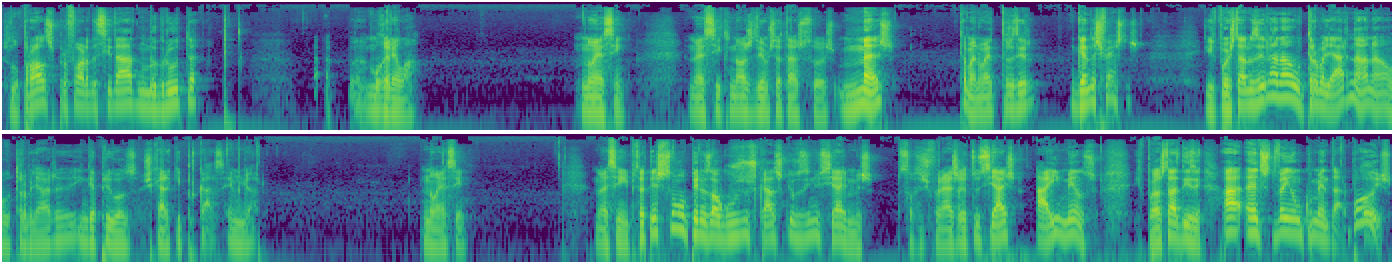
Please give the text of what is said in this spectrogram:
Os leprosos para fora da cidade, numa gruta, morrerem lá. Não é assim. Não é assim que nós devemos tratar as pessoas. Mas também não é de trazer grandes festas. E depois estamos a dizer, não, não, o trabalhar, não, não, o trabalhar ainda é perigoso. Ficar aqui por casa é melhor. Não é assim. Não é assim. E, portanto, estes são apenas alguns dos casos que eu vos iniciei, mas se vocês forem às redes sociais, há imensos. E depois a dizem, ah, antes de venham comentar. Pois,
